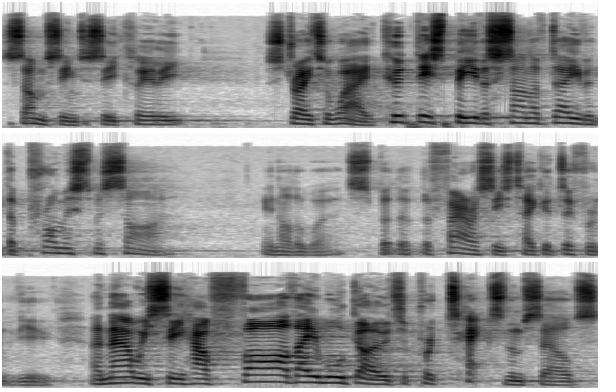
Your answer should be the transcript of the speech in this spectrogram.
Some seem to see clearly straight away. Could this be the son of David, the promised Messiah? in other words. But the, the, Pharisees take a different view. And now we see how far they will go to protect themselves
